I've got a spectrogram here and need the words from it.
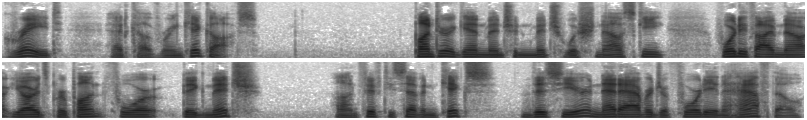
great at covering kickoffs. Punter again mentioned Mitch Wishnowsky, 45 yards per punt for Big Mitch on 57 kicks this year. Net average of 40 and a half, though.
